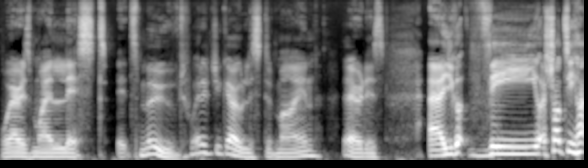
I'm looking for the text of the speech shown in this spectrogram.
where is my list? It's moved. Where did you go, list of mine? There it is. Uh, you got the Shotzi, uh,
